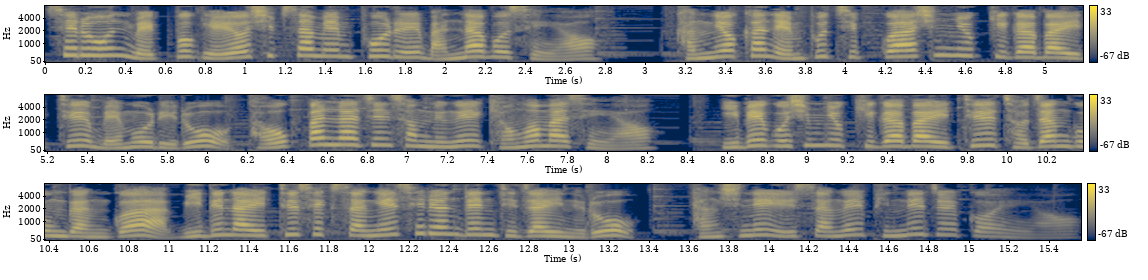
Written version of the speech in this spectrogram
새로운 맥북 에어 13M4를 만나보세요. 강력한 M4 칩과 16GB 메모리로 더욱 빨라진 성능을 경험하세요. 256GB 저장 공간과 미드나이트 색상의 세련된 디자인으로 당신의 일상을 빛내줄 거예요.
